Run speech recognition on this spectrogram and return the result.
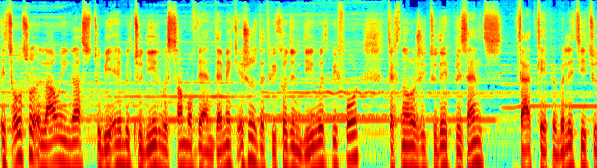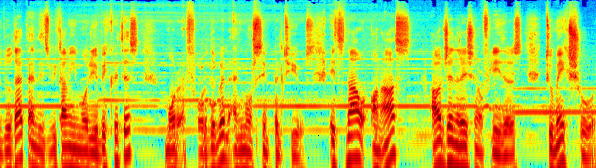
It's also allowing us to be able to deal with some of the endemic issues that we couldn't deal with before. Technology today presents that capability to do that, and it's becoming more ubiquitous, more affordable, and more simple to use. It's now on us our generation of leaders to make sure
